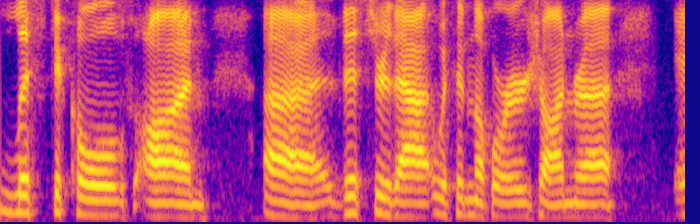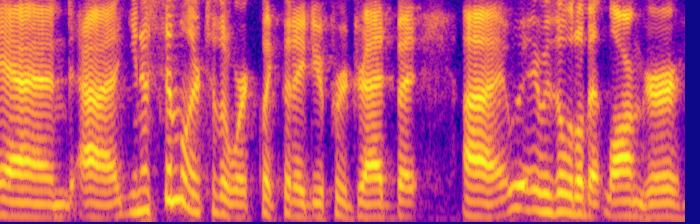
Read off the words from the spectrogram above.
listicles on uh this or that within the horror genre and uh you know similar to the work like that I do for Dread, but uh, it, it was a little bit longer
